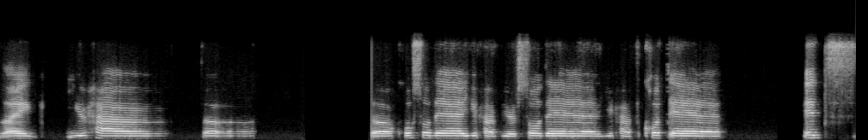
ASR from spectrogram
like you have the the kosode, you have your sode, you have kote. It's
